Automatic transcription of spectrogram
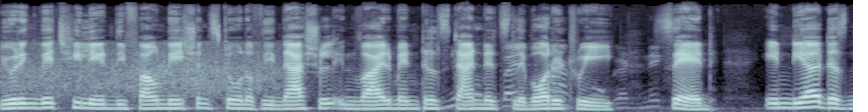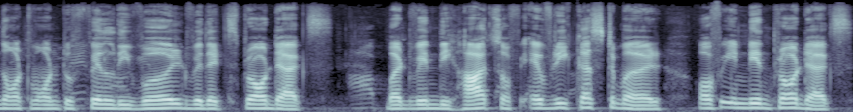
during which he laid the foundation stone of the National Environmental Standards Laboratory, said India does not want to fill the world with its products, but win the hearts of every customer of Indian products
